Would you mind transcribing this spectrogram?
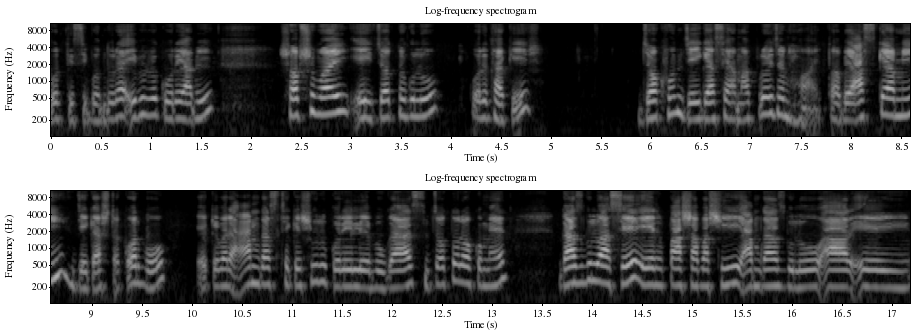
করতেছি বন্ধুরা। এভাবে করে আমি সবসময় এই যত্নগুলো থাকি যখন যেই গাছে আমার প্রয়োজন হয়, তবে আজকে আমি যে গাছটা করব, একেবারে আম গাছ থেকে শুরু করে লেবু গাছ, যত রকমের গাছগুলো আছে, এর পাশাপাশি আম গাছগুলো আর এই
